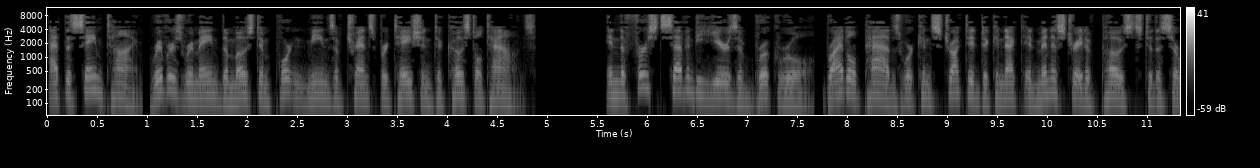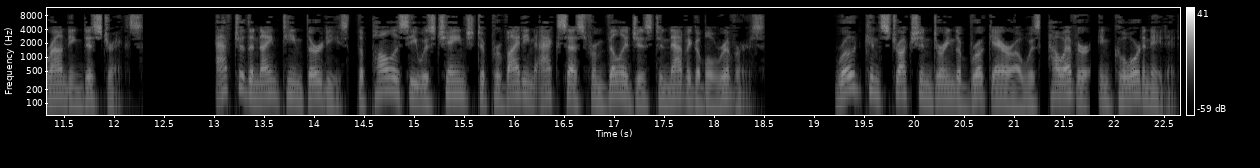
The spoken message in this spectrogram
At the same time, rivers remained the most important means of transportation to coastal towns. In the first 70 years of Brooke rule, bridle paths were constructed to connect administrative posts to the surrounding districts. After the 1930s, the policy was changed to providing access from villages to navigable rivers. Road construction during the Brooke era was, however, uncoordinated.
